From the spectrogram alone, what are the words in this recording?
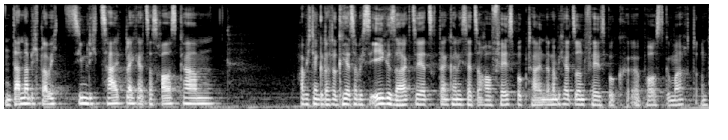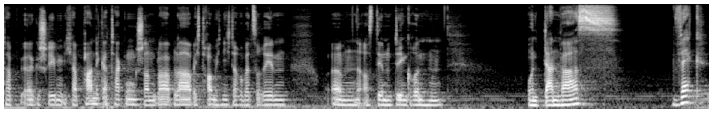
Und dann habe ich, glaube ich, ziemlich zeitgleich, als das rauskam, habe ich dann gedacht, okay, jetzt habe ich es eh gesagt, so jetzt, dann kann ich es jetzt auch auf Facebook teilen. Dann habe ich halt so einen Facebook-Post gemacht und habe äh, geschrieben, ich habe Panikattacken, schon bla bla, aber ich traue mich nicht darüber zu reden, ähm, aus den und den Gründen. Und dann war es weg.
